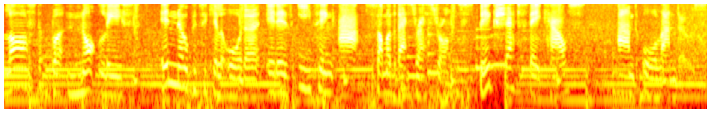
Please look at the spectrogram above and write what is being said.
Last but not least, in no particular order, it is eating at some of the best restaurants. Big Chef Steakhouse, and Orlando's.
